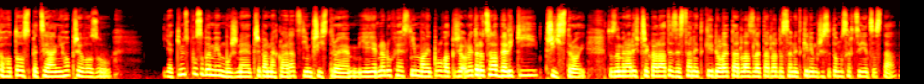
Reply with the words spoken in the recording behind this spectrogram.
tohoto speciálního převozu, Jakým způsobem je možné třeba nakládat s tím přístrojem? Je jednoduché s ním manipulovat, protože on je to docela veliký přístroj. To znamená, když překládáte ze sanitky do letadla, z letadla do sanitky, nemůže se tomu srdci něco stát?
